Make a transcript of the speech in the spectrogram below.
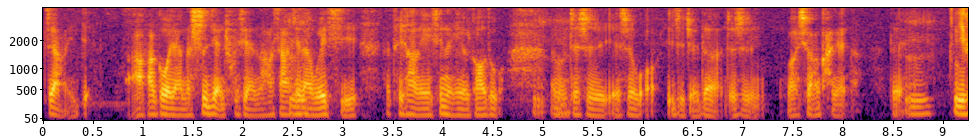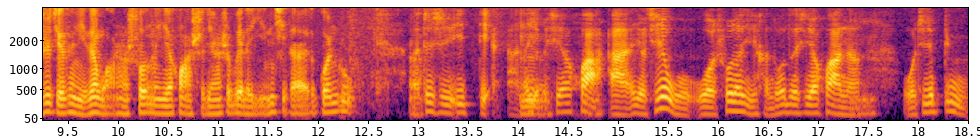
这样一点。阿尔法狗这样的事件出现，然后像现在围棋推上了一个新的一个高度。那么这是也是我一直觉得这是我希望看见的。对，嗯，你是觉得你在网上说的那些话，实际上是为了引起大家的关注？啊，这是一点啊。那有一些话啊，有其实我我说的很多的这些话呢，我其实并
